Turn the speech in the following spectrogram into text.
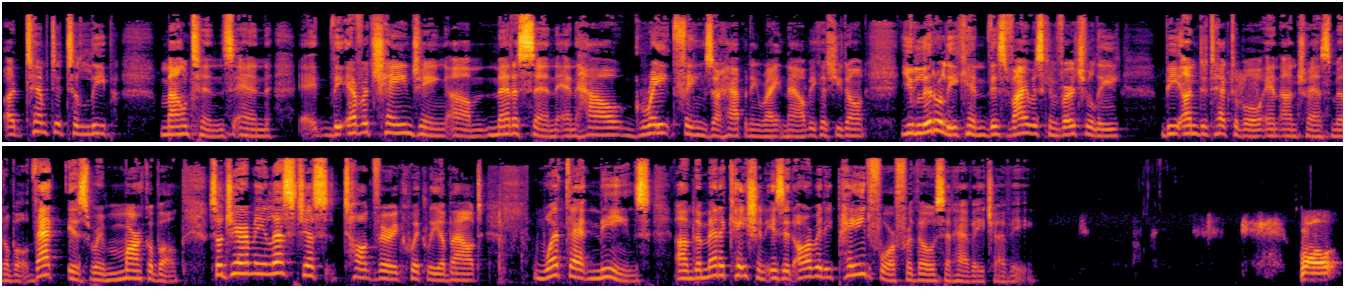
attempted to leap mountains and eh, the ever changing um, medicine and how great things are happening right now because you don't, you literally can, this virus can virtually be undetectable and untransmittable. That is remarkable. So, Jeremy, let's just talk very quickly about what that means. Um, the medication, is it already paid for for those that have HIV? Well,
